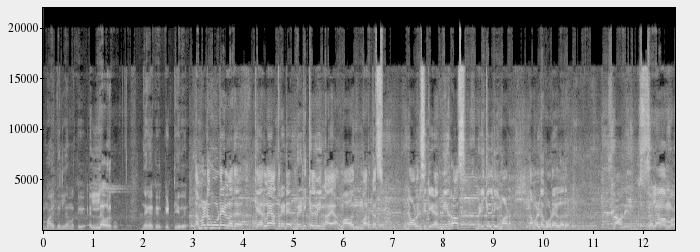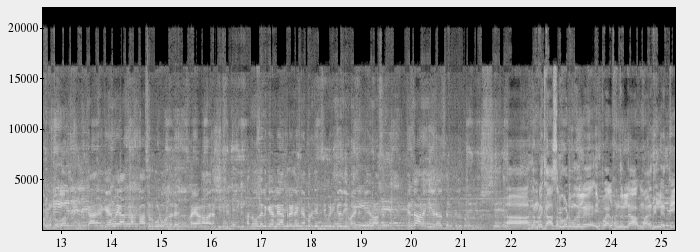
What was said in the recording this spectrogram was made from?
മായതിനിൽ നമുക്ക് എല്ലാവർക്കും ഞങ്ങൾക്ക് കിട്ടിയത്. നമ്മളുടെ കൂടെയുള്ളത് കേരള യാത്രയുടെ മെഡിക്കൽ വിങ് ആയ മ- മർക്കസ് നോളജ് സിറ്റിയുടെ മിഹ്റാസ് മെഡിക്കൽ ടീമാണ് നമ്മളുടെ കൂടെയുള്ളത് അസ്സലാമു അലൈക്കും. സലാം വറഹമത്തുള്ള കേരള യാത്ര കാസർഗോഡ് മുതൽ പ്രയാണം ആരംഭിച്ച് അന്ന് മുതൽ കേരള യാത്രയുടെ എമർജൻസി മെഡിക്കൽ ടീമായിട്ട് മിഹ്റാസ് എന്താണ് ഈ ഒരു അവസരത്തിൽ നമ്മൾ കാസർഗോഡ് മുതൽ ഇപ്പോൾ അലഹമില്ല മഹദിലെത്തി.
